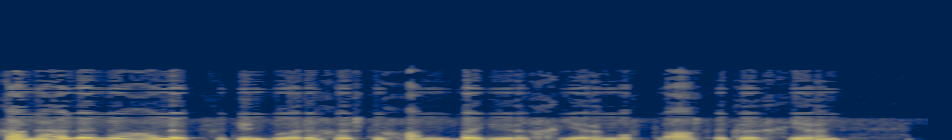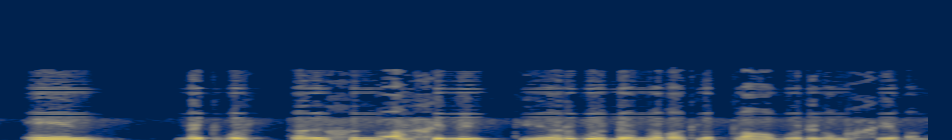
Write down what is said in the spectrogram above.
kan hulle na hulle verteenwoordigers toe gaan by die regering of plaaslike regering en met oortuiging argumenteer oor dinge wat hulle pla oor die omgewing.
